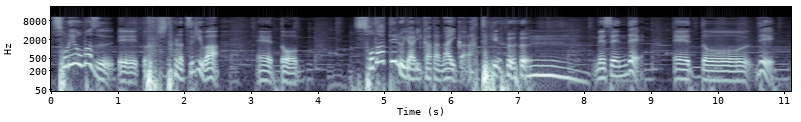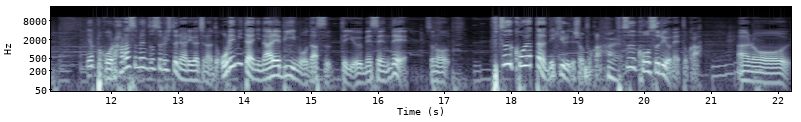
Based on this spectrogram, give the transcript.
それをまず、えっ、と、したら次は、えっ、と、育てるやり方ないかなっていううん目線で、えーっと、で、やっぱこう、俺ハラスメントする人にありがちなんで、俺みたいに慣れビームを出すっていう目線で、その、普通こうやったらできるでしょとか、はい普通こうするよねとか、あのー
